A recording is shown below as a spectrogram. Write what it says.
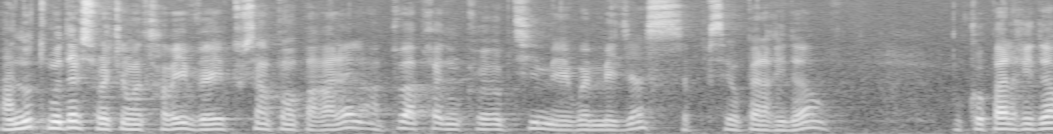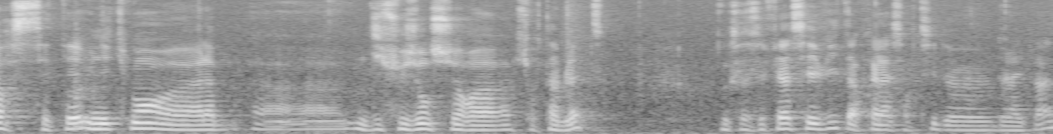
Un autre modèle sur lequel on va travailler, vous verrez tout ça un peu en parallèle, un peu après donc euh, Optim et WebMedia, c'est Opal Reader. Donc Opal Reader, c'était uniquement euh, à la, une diffusion sur, euh, sur tablette. Donc ça s'est fait assez vite après la sortie de, l'iPad.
